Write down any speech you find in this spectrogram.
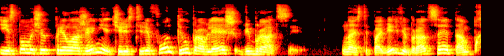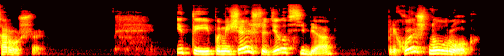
и с помощью приложения через телефон ты управляешь вибрацией. Настя, поверь, вибрация там хорошая. И ты помещаешь все дело в себя, приходишь на урок,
